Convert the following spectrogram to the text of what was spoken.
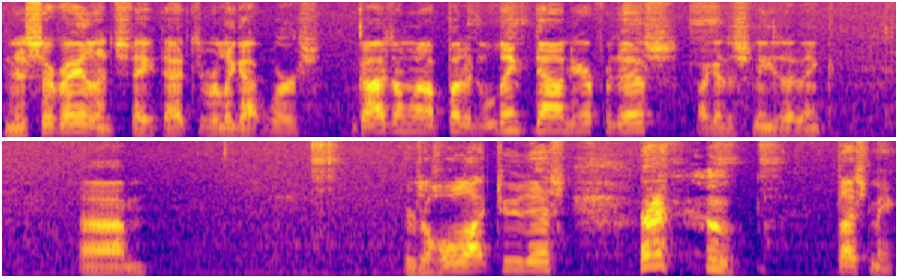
In the surveillance state, that's really got worse. Guys, I'm going to put a link down here for this. I got to sneeze, I think. Um, there's a whole lot to this. Bless me.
